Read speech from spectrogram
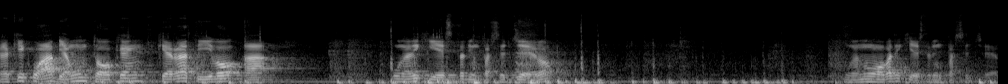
perché qua abbiamo un token che è relativo a una richiesta di un passeggero, una nuova richiesta di un passeggero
